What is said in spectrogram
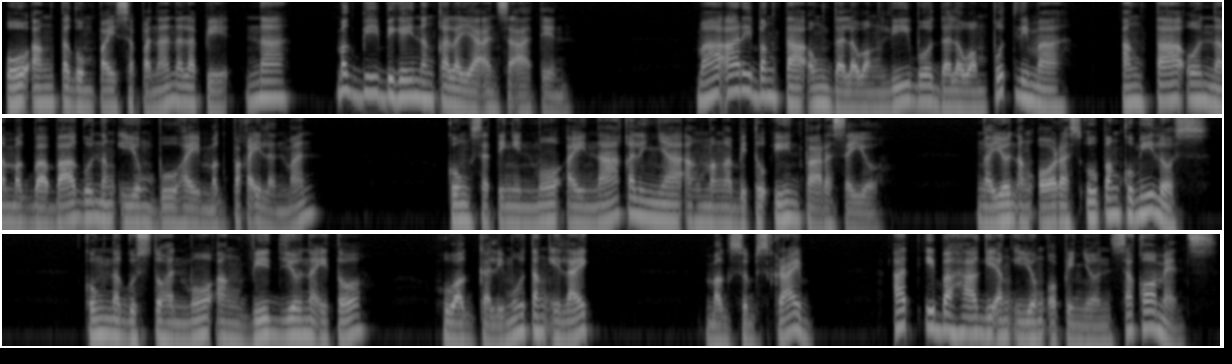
o ang tagumpay sa pananalapi na magbibigay ng kalayaan sa atin. Maaari bang taong 2025 ang taon na magbabago ng iyong buhay magpakailanman? Kung sa tingin mo ay nakalinya ang mga bituin para sa iyo, ngayon ang oras upang kumilos. Kung nagustuhan mo ang video na ito, huwag kalimutang i-like, mag-subscribe, at ibahagi ang iyong opinion sa comments.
